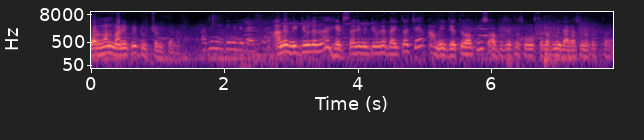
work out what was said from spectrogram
বর্ধমান বাণীপীঠ উচ্চ বিদ্যালয়। আপনি মিড ডে মিলের দায়িত্ব আমি মিড ডে মিলের হেড স্যারই মিড ডে মিলের দায়িত্ব আছে। আমি যেহেতু অফিস অফিসে তো সমস্ত রকমই দেখাশোনা করতে হয়।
